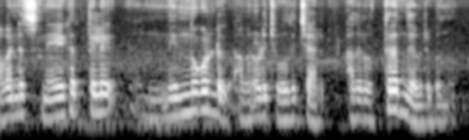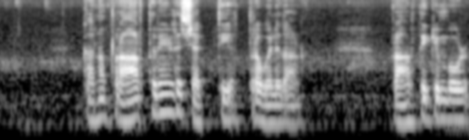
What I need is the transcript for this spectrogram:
അവന്റെ സ്നേഹത്തിൽ നിന്നുകൊണ്ട് അവനോട് ചോദിച്ചാൽ അതിന് ഉത്തരം നൽകുന്നു കാരണം പ്രാർത്ഥനയുടെ ശക്തി അത്ര വലുതാണ്. പ്രാർത്ഥിക്കുമ്പോൾ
